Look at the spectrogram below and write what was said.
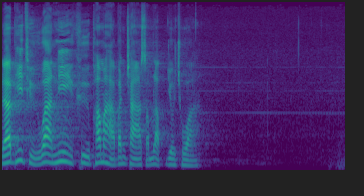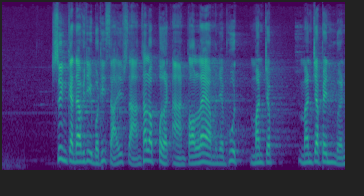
และพี่ถือว่านี่คือพระมหาบัญชาสำหรับโยชัว ซึ่งกันดาวิธีบทที่ 33 ถ้าเราเปิดอ่านตอนแรกมันจะพูดมันจะมันจะเป็นเหมือน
